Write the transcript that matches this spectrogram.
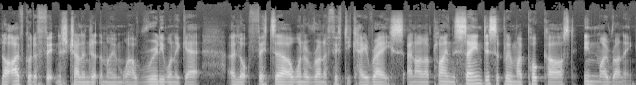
Like I've got a fitness challenge at the moment where I really want to get a lot fitter. I want to run a 50k race, and I'm applying the same discipline in my podcast in my running.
